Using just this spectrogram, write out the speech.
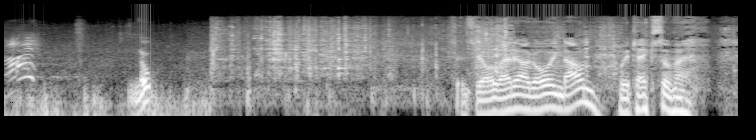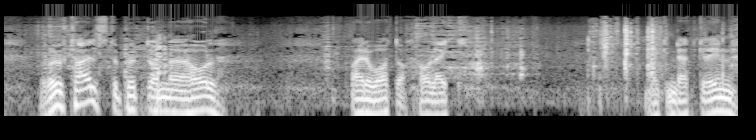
Nei. Nope. Since we already are going down, we take some uh, roof tiles to put on the hole by the water, hole 8. Making that green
